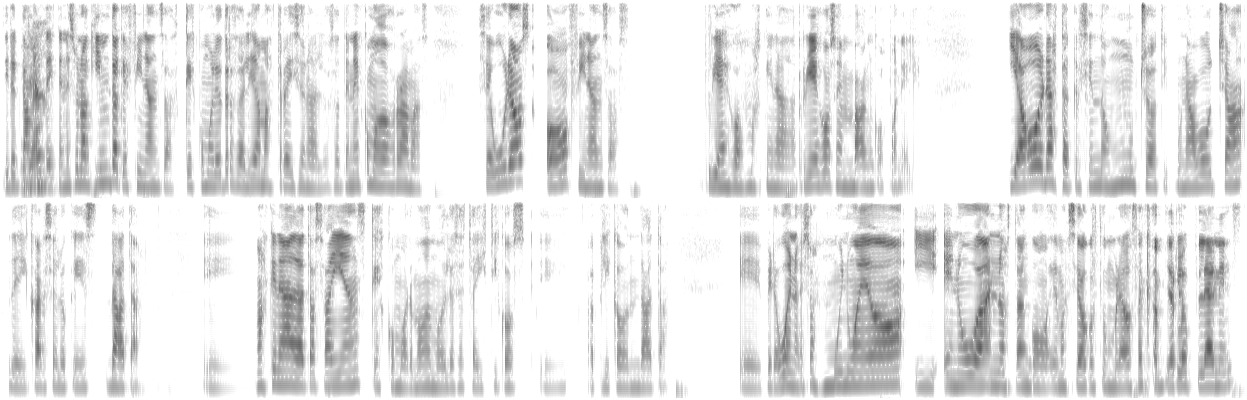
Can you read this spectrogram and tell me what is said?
directamente. Y tenés una quinta que es finanzas, que es como la otra salida más tradicional. O sea, tenés como dos ramas, seguros o finanzas. Riesgos más que nada, riesgos en bancos, ponele. Y ahora está creciendo mucho, tipo una bocha, dedicarse a lo que es data. Eh, más que nada data science, que es como armado de modelos estadísticos eh, aplicado en data. Eh, pero bueno, eso es muy nuevo y en UBA no están como demasiado acostumbrados a cambiar los planes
